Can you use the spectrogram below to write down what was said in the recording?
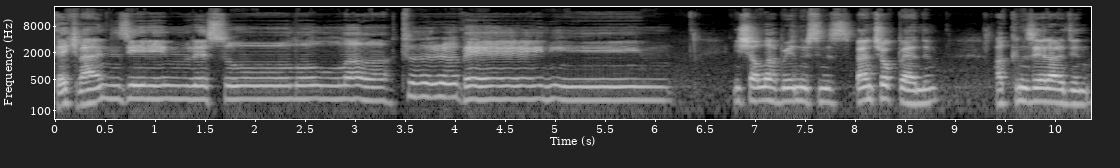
Tek menzilim Resulullah'tır benim İnşallah beğenirsiniz. Ben çok beğendim. Hakkınızı helal edin.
